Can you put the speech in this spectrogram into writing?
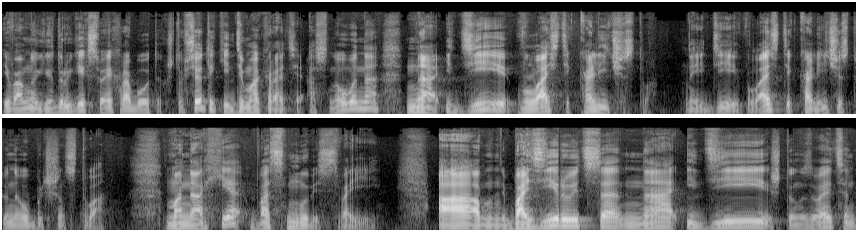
и во многих других своих работах, что все-таки демократия основана на идее власти количества, на идее власти количественного большинства. Монархия в основе своей а, базируется на идее, что называется,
